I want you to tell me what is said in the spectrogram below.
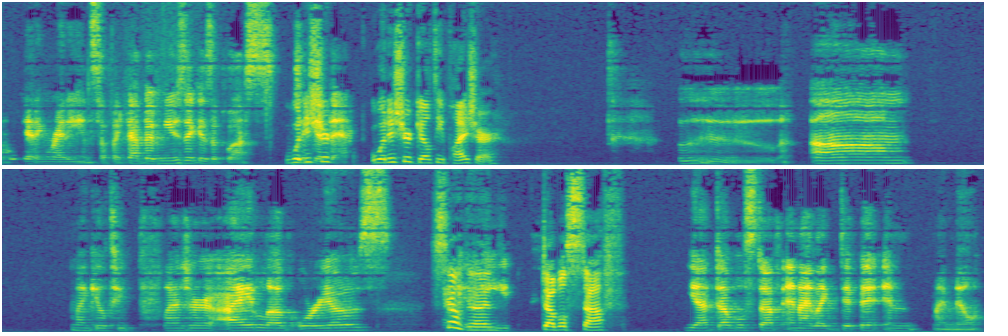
we're getting ready and stuff like that. But music is a plus. What is your- the What is your guilty pleasure? Ooh. Um my guilty pleasure. I love Oreos. So good. eat- Double stuff. yeah, double stuff and I like dip it in my milk.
